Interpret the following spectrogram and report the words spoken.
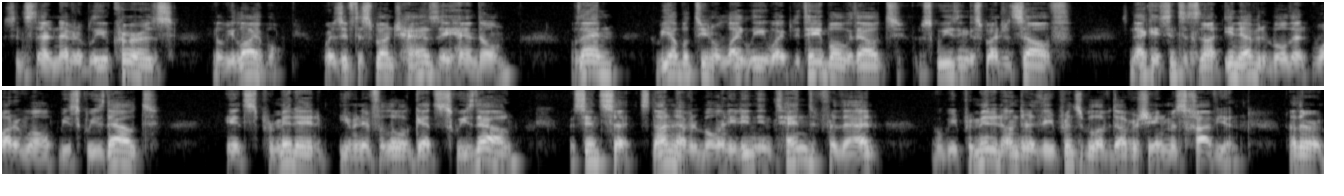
Since that inevitably occurs, you'll be liable. Whereas if the sponge has a handle, then be able to you know lightly wipe the table without squeezing the sponge itself. In that case, since it's not inevitable that water will be squeezed out, it's permitted even if a little gets squeezed out. But since uh, it's not inevitable and he didn't intend for that, it will be permitted under the principle of davar shein mischavian. Another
